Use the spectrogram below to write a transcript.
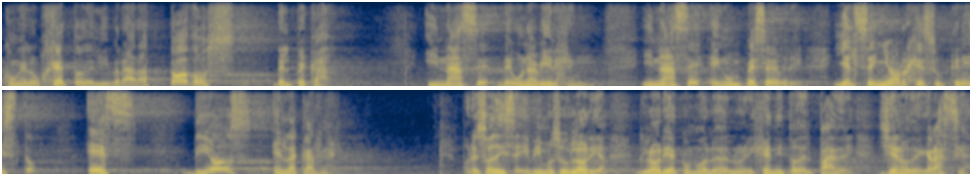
con el objeto de librar a todos del pecado. Y nace de una virgen y nace en un pesebre. Y el Señor Jesucristo es Dios en la carne. Por eso dice, y vimos su gloria, gloria como la del unigénito del Padre, lleno de gracia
